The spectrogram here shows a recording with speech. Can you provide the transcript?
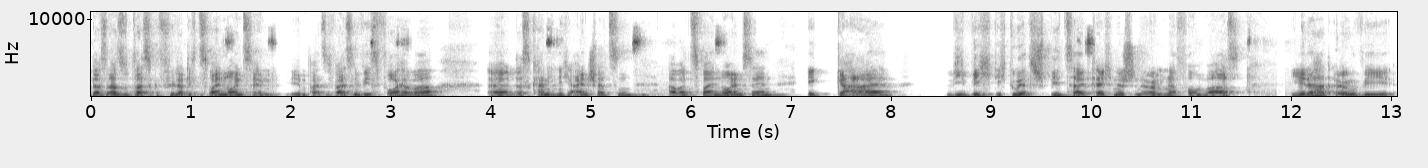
das, also das Gefühl hatte ich 2019 jedenfalls. Ich weiß nicht, wie es vorher war. Äh, das kann ich nicht einschätzen. Aber 2019, egal wie wichtig du jetzt spielzeittechnisch in irgendeiner Form warst, jeder hat irgendwie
